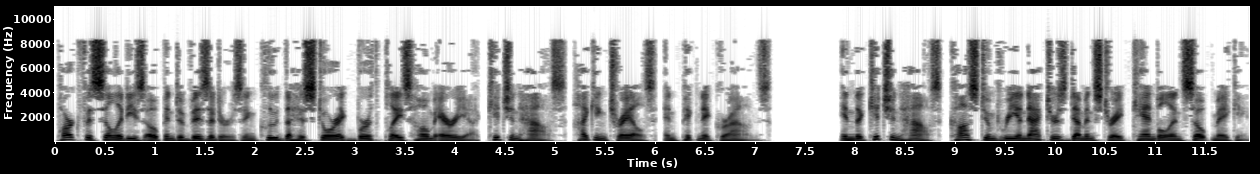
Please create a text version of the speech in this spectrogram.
park facilities open to visitors include the historic birthplace home area, kitchen house, hiking trails, and picnic grounds. In the kitchen house, costumed reenactors demonstrate candle and soap making.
